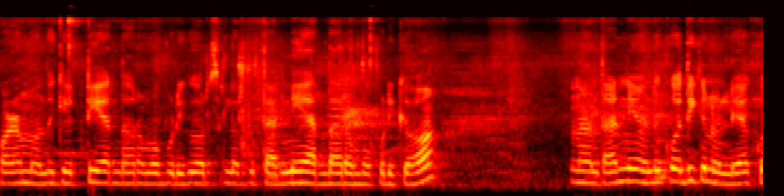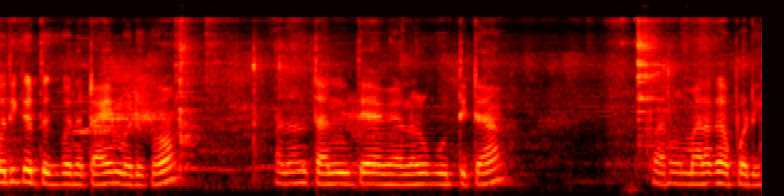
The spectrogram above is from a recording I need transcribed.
குழம்பு வந்து கெட்டியாக இருந்தால் ரொம்ப பிடிக்கும். ஒரு சிலருக்கு தண்ணியாக இருந்தால் ரொம்ப பிடிக்கும். நான் தண்ணி வந்து கொதிக்கணும் இல்லையா? கொதிக்கிறதுக்கு கொஞ்சம் டைம் எடுக்கும். அதனால் தண்ணி தேவையான அளவுக்கு ஊற்றிட்டேன் பாருங்கள் மிளகாய் பொடி.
